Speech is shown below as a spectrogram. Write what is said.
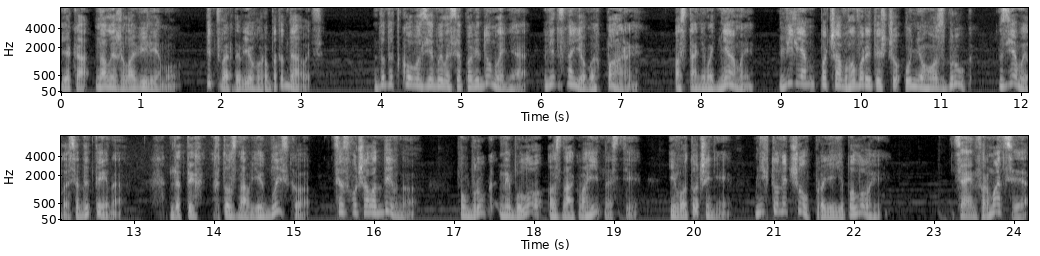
яка належала Вільяму, підтвердив його роботодавець. Додатково з'явилися повідомлення від знайомих пари. Останніми днями Вільям почав говорити, що у нього з Брук з'явилася дитина. Для тих, хто знав їх близько, це звучало дивно. У Брук не було ознак вагітності, і в оточенні ніхто не чув про її пологи. Ця інформація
